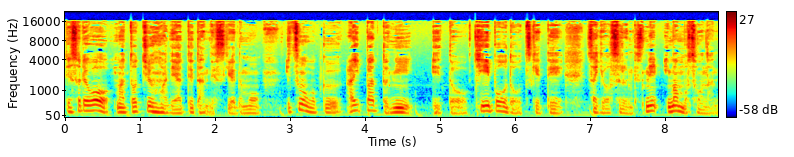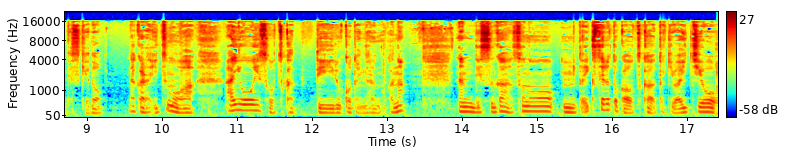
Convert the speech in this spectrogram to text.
で、それを、まあ途中までやってたんですけれども、いつも僕 iPad にえっ、と、キーボードをつけて作業するんですね。今もそうなんですけど、だからいつもは iOS を使っていることになるのかななんですが、その、うんと、Excel とかを使うときは一応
